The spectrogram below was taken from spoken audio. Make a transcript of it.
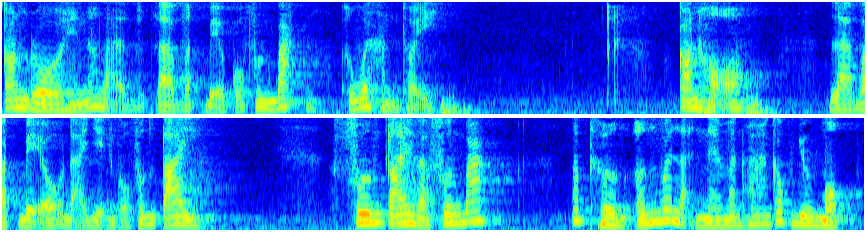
con rùa thì nó lại là vật biểu của phương Bắc ứng với hành thủy. Con hổ là vật biểu đại diện của phương Tây. Phương Tây và phương Bắc nó thường ứng với lại nền văn hóa gốc du mục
